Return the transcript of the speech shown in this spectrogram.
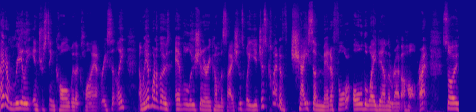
I had a really interesting call with a client recently, and we had one of those evolutionary conversations where you just kind of chase a metaphor all the way down the rabbit hole, right? So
